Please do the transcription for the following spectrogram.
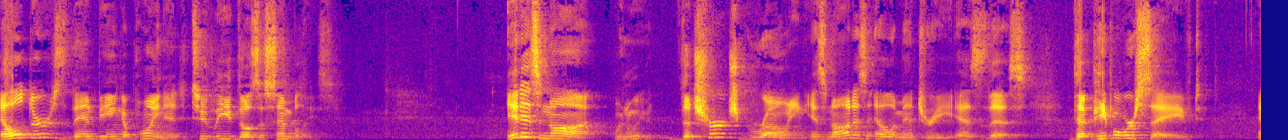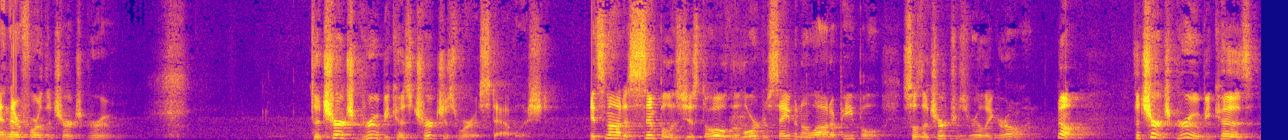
Elders then being appointed to lead those assemblies. It is not, when we, the church growing is not as elementary as this that people were saved and therefore the church grew. The church grew because churches were established. It's not as simple as just, oh, the Lord was saving a lot of people, so the church was really growing. No, the church grew because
